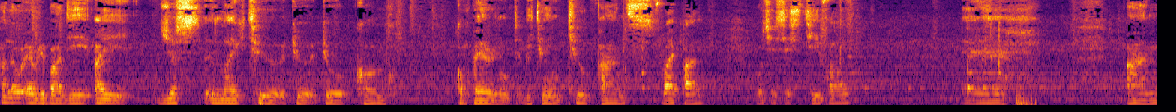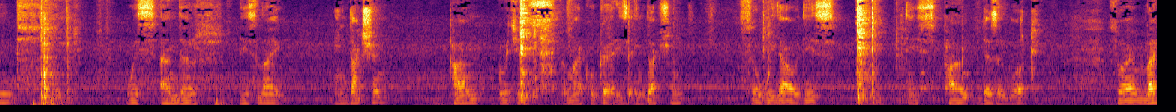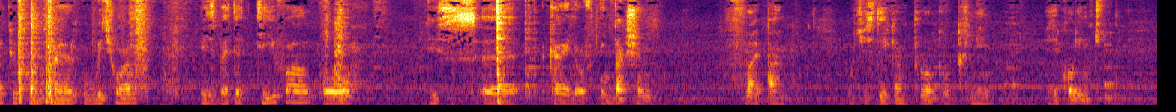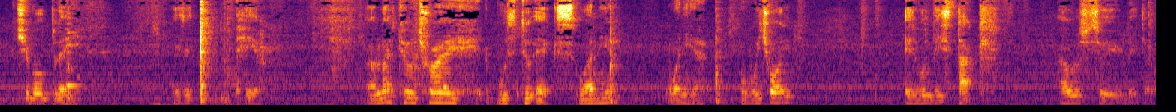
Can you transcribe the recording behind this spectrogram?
hello everybody. I just like to to to com compare between two pans fry pan which is a Tefal uh, and with under is like induction pan which is my cooker is induction. So without this this pan doesn't work so I would like to compare which one is better Tefal or this uh, kind of induction fry pan which is taken ProCook name is it calling Chible Play? Is it here? I would like to try with two eggs. One here one here. Which one? It will be stuck I will see you later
